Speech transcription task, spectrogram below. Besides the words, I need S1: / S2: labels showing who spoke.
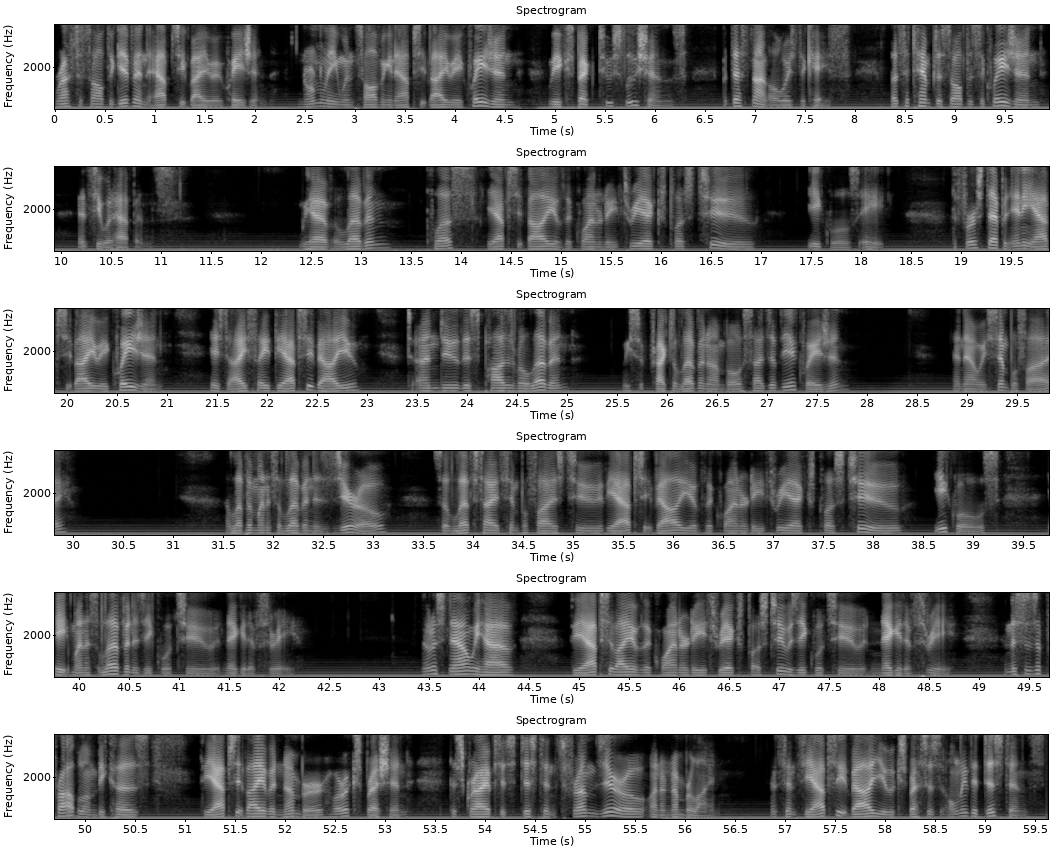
S1: We're asked to solve the given absolute value equation. Normally when solving an absolute value equation, we expect two solutions, but that's not always the case. Let's attempt to solve this equation and see what happens. We have 11 plus the absolute value of the quantity 3x plus 2 equals 8. The first step in any absolute value equation is to isolate the absolute value. To undo this positive 11, we subtract 11 on both sides of the equation. And now we simplify. 11 minus 11 is 0, so left side simplifies to the absolute value of the quantity 3x plus 2 equals 8 minus 11 is equal to negative 3. Notice now we have the absolute value of the quantity 3x plus 2 is equal to negative 3. And this is a problem because the absolute value of a number or expression describes its distance from 0 on a number line. And since the absolute value expresses only the distance,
